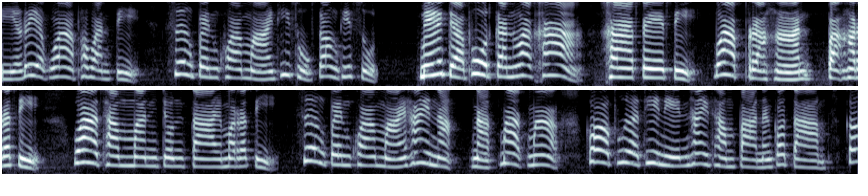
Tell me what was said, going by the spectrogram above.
ดีเรียกว่าพวันติ ซึ่งเป็นความหมายที่ถูกต้องที่สุด แม้จะพูดกันว่าฆ่า คาเตติ ว่าประหารปะหรติ ว่าทำมันจนตายมรติ ซึ่งเป็นความหมายให้หนัก หนักมากมากก็เพื่อที่เน้นให้ทำปานั้นก็ตาม ก็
